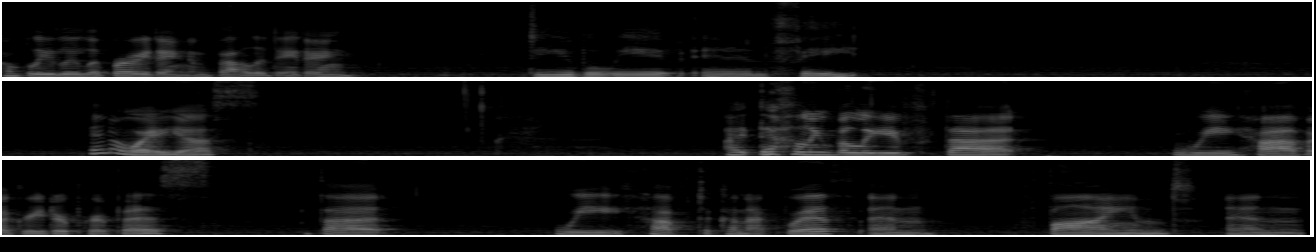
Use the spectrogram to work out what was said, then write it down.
completely liberating and validating. Do you believe in fate? In a way, yes. I definitely believe that we have a greater purpose that we have to connect with and find and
